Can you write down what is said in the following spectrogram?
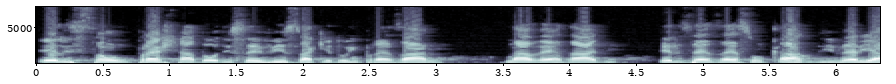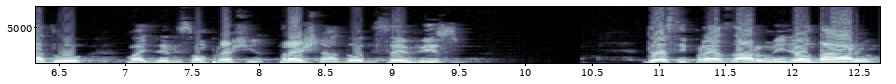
eles são o prestador de serviço aqui do empresário. Na verdade, eles exercem um cargo de vereador, mas eles são prestador de serviço desse empresário milionário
